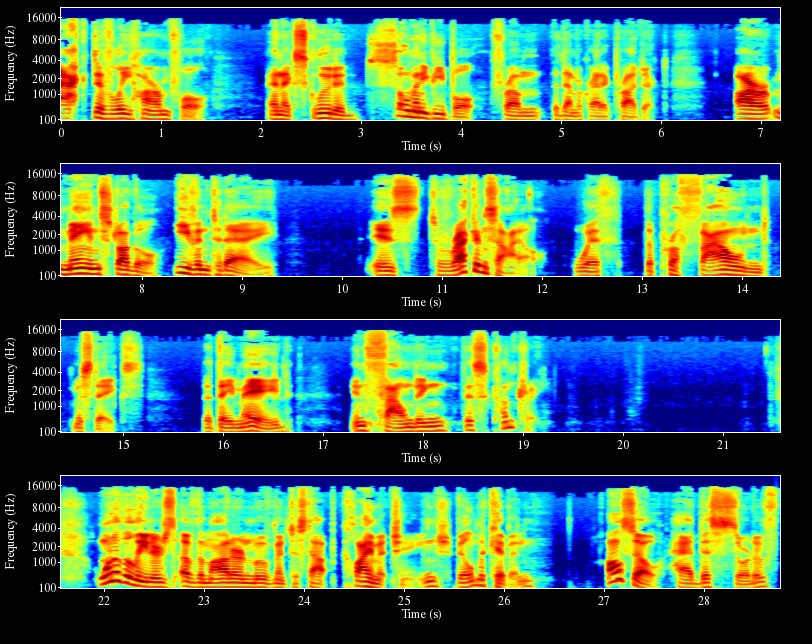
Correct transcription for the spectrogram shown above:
actively harmful and excluded so many people from the democratic project. Our main struggle, even today, is to reconcile with the profound mistakes that they made in founding this country. One of the leaders of the modern movement to stop climate change, Bill McKibben, also had this sort of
